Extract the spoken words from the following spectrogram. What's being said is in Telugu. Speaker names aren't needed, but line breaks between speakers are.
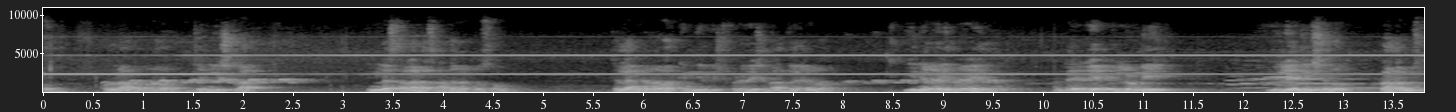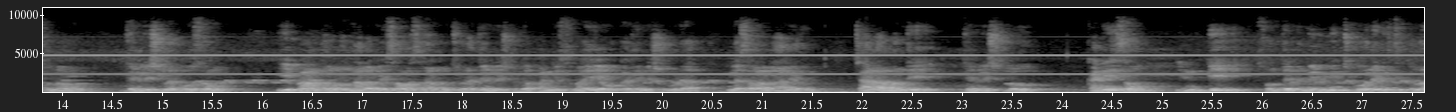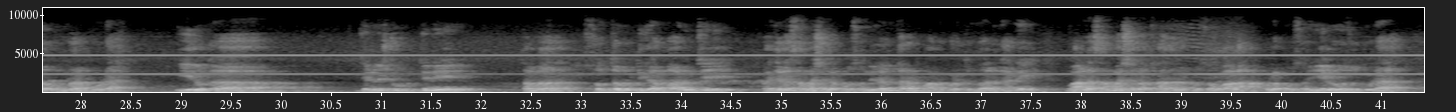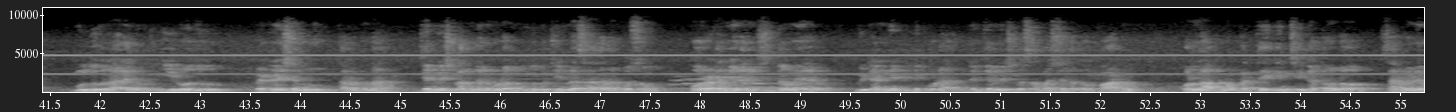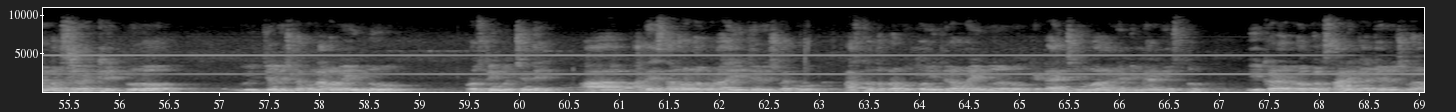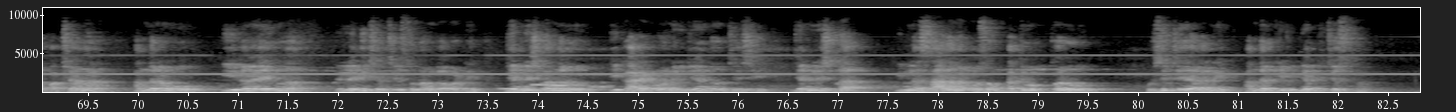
కొల్లాపూర్లో జర్నలిస్టుల ఇళ్ళ స్థలాల సాధన కోసం తెలంగాణ వర్కింగ్ జర్నలిస్ట్ ఫెడరేషన్ ఆధ్వర్యంలో ఈ నెల ఇరవై ఐదున అంటే రేపు ఎల్లుండి రిలే దీక్షను ప్రారంభిస్తున్నాము. జర్నలిస్టుల కోసం ఈ ప్రాంతంలో నలభై సంవత్సరాల నుంచి కూడా జర్నలిస్టులుగా పనిచేస్తున్న ఏ ఒక్క జర్నలిస్టు కూడా ఇళ్ళ స్థలాలు రాలేదు. చాలామంది జర్నలిస్టులు కనీసం ఇంటి సొంత ఇల్లు నిర్మించుకోలేని స్థితిలో ఉన్నా కూడా ఇది ఒక జర్నలిస్టు వృత్తిని తమ సొంత వృత్తిగా భావించి ప్రజల సమస్యల కోసం నిరంతరం పాటుపడుతున్నారు కానీ వాళ్ళ సమస్యల సాధన కోసం వాళ్ళ హక్కుల కోసం ఏ రోజు కూడా ముందుకు రాలేదు. ఈ రోజు ఫెడరేషన్ తరఫున జర్నలిస్టులు అందరూ కూడా ముందుకు వచ్చి ఇళ్ళ సాధన కోసం పోరాటం చేయడానికి సిద్ధమయ్యారు. వీటన్నింటినీ కూడా జర్నలిస్టుల సమస్యలతో పాటు కొల్లాపురం ప్రత్యేకించి గతంలో సర్వే నెంబర్ సెవెంటీ టూలో జర్నలిస్టులకు నలభై ఇళ్ళు ప్రొసీడింగ్ వచ్చింది. ఆ అదే స్థలంలో కూడా ఈ జర్నలిస్టులకు ప్రస్తుత ప్రభుత్వం ఇందిరమ్మ ఇళ్ళను కేటాయించి ఇవ్వాలని డిమాండ్ చేస్తూ ఇక్కడ లోకల్ స్థానిక జర్నలిస్టుల పక్షాన అందరము ఈ ఇరవై ఐదున రిలే దీక్ష చేస్తున్నాం కాబట్టి జర్నలిస్టులందరూ ఈ కార్యక్రమాన్ని విజయవంతం చేసి జర్నలిస్టుల ఇళ్ళ సాధన కోసం ప్రతి ఒక్కరూ కృషి చేయాలని అందరికీ విజ్ఞప్తి చేస్తున్నాం.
